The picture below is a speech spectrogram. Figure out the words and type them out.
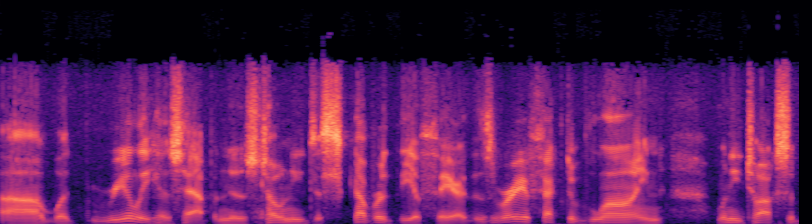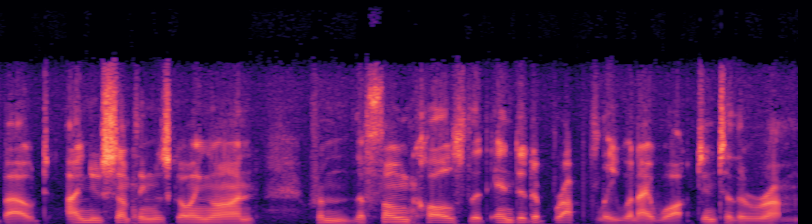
uh, what really has happened is Tony discovered the affair. There's a very effective line when he talks about, I knew something was going on from the phone calls that ended abruptly when I walked into the room.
